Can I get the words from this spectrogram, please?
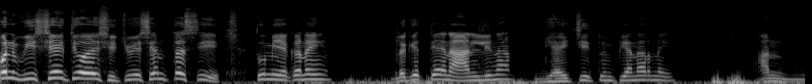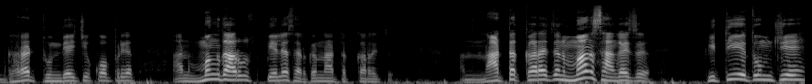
पण विषय त्यो सिच्युएशन तशी. तुम्ही एका नाही लगेच ते ना आणली ना घ्यायची तुम्ही पिणार नाही. आणि घरात ठेवून द्यायची कोपऱ्यात आणि मग दारू पेल्यासारखं नाटक करायचं. आणि नाटक करायचं आणि मग सांगायचं किती आहे तुमचे?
